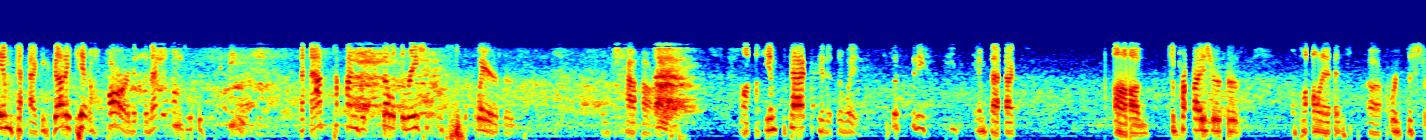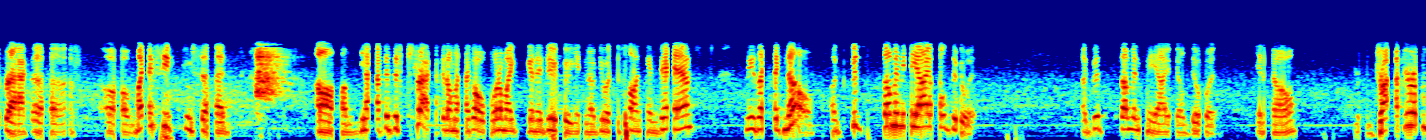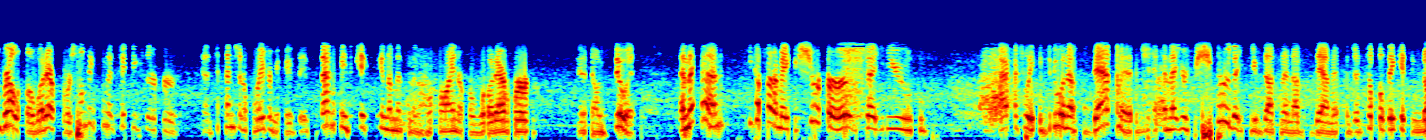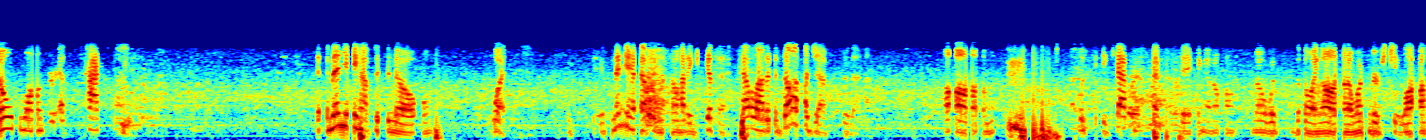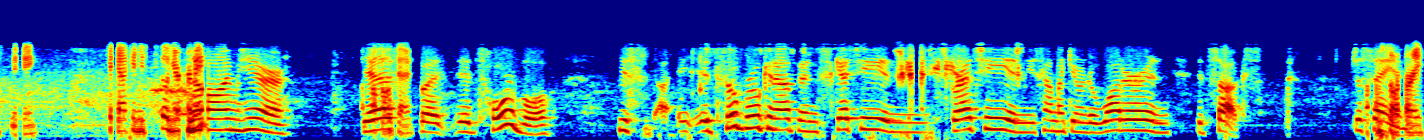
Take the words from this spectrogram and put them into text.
Impact, you gotta hit hard, and that comes with speed. Mass times acceleration squared power. Uh, impact, hit it away. Simplicity, speed, impact. Um, surprise your opponent uh, or distract. Uh, uh, Mike Sifu said um, you have to distract. And I'm like, oh, what am I going to do? You know, do a song and dance? And he's like, no, a good thumb in the eye will do it. A good thumb in the eye will do it. You know, drop your umbrella, whatever, something that takes their attention away from you. If that means kicking them in the groin or whatever, you know, do it. And then you got to make sure that you actually do enough damage and that you're sure that you've done enough damage until they can no longer attack you. And then you have to know what. And then you have to know how to get the hell out of Dodge after that. Um, let's see, Kat texting. I don't know what's going on. I wonder if she lost me. Kat, can you still hear me? No, I'm here. Yes, Oh, okay. but it's horrible. You, uh, it's so broken up and sketchy and scratchy, and you sound like you're underwater, and it sucks. Just saying. I'm sorry.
